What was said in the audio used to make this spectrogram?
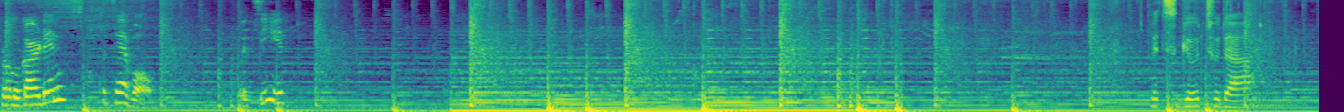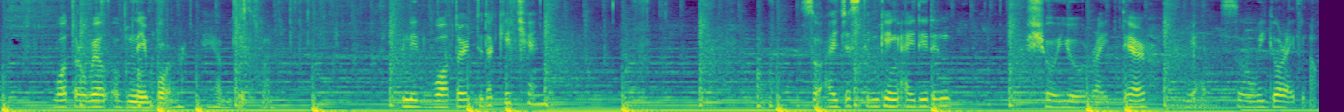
From garden to table. Let's eat! Let's go to the water well of neighbor. I have this one. We need water to the kitchen. So I just thinking I didn't show you right there yet. So we go right now.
